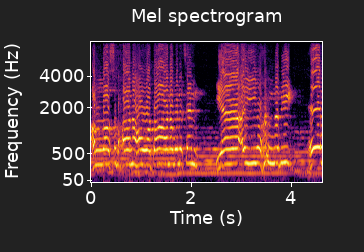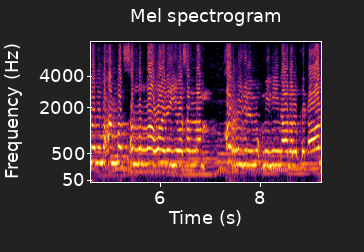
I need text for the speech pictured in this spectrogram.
আল্লাহ সুবহানাহু ওয়া তাআলা বলেছেন, ইয়া আইয়ুহান নবী, হে নবী মুহাম্মদ সাল্লাল্লাহু আলাইহি ওয়াসাল্লাম, হাররিদিল মুমিনিনা আলাল কিতাল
